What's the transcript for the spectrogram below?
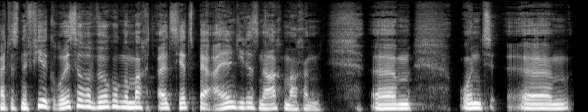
hat es eine viel größere Wirkung gemacht als jetzt bei allen, die das nachmachen. Ähm, und ähm,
